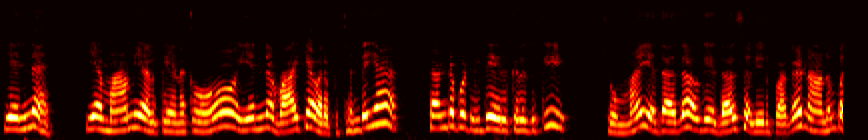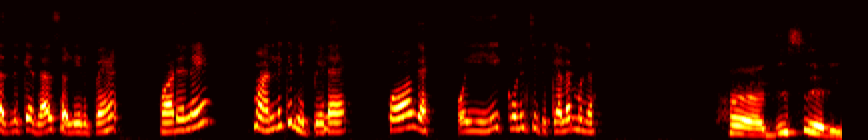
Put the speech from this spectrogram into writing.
என்ன? என் மாமியாருக்கு எனக்கும் என்ன வாய்க்கா வரப்பு சண்டையா? சண்டை போட்டுக்கிட்டே இருக்கிறதுக்கு சும்மா ஏதாவது அவங்க ஏதாவது சொல்லியிருப்பாங்க நானும் பதிலுக்கு ஏதாவது சொல்லியிருப்பேன். உடனே மல்லுக்கு நிப்பில. போங்க போய் குளிச்சுட்டு கிளம்புங்க. அது சரி.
